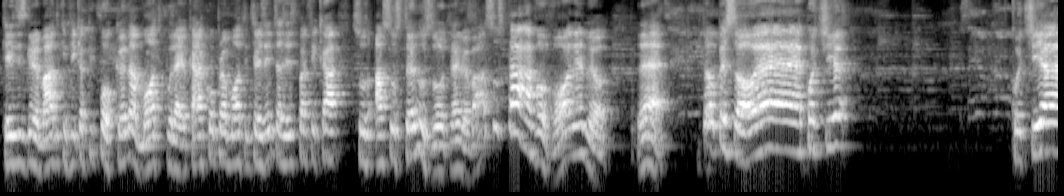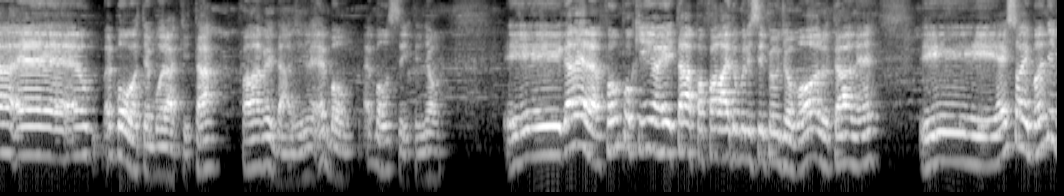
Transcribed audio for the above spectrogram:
aquele desgramado que fica pipocando a moto por aí. O cara compra a moto em 300 vezes para ficar assustando os outros, né, meu? Vai assustar a vovó, né, meu? É. Então, pessoal, é. Cotia. Cotia é, é, é bom até morar aqui, tá? Falar a verdade, né? É bom, é bom sim, entendeu? E galera, foi um pouquinho aí, tá? Pra falar aí do município onde eu moro, tá, né? E é isso aí, mande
